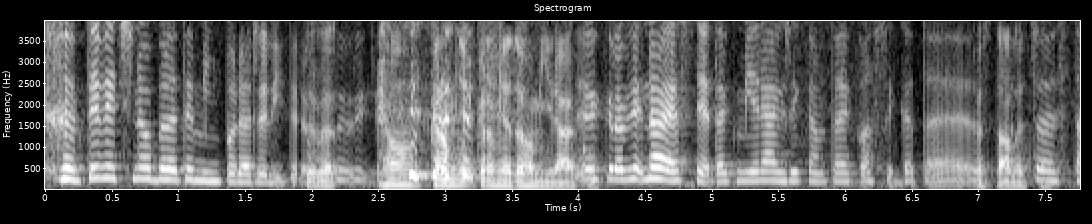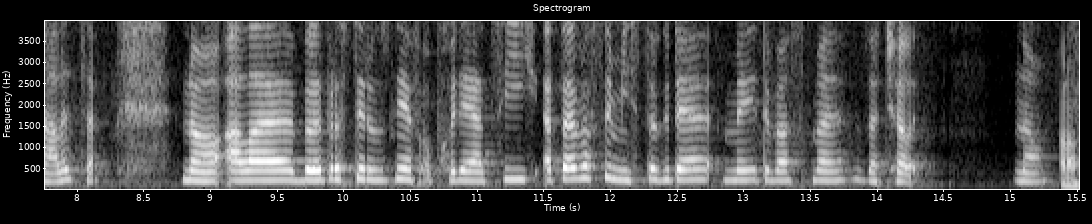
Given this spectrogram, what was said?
ty většinou byly ty méně podařený. Teda ty no, kromě, kromě toho míráku. Kromě, no jasně, tak mírák říkám, to je klasika, to je, to je stálice. To, to je stálice. No, ale byly prostě různě v obchodácích a to je vlastně místo, kde my dva jsme začali. No. Ano.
